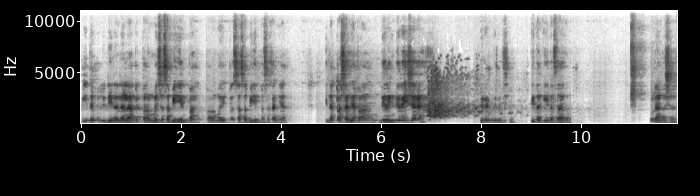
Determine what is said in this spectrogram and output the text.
PWD na lalapit, parang may sasabihin pa. Parang may sasabihin pa sa kanya. Inatrasan niya, parang diring-diring siya. Eh. Diring-diring siya. Kitang-kita sa ano. Wala na siya.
